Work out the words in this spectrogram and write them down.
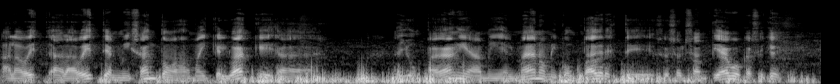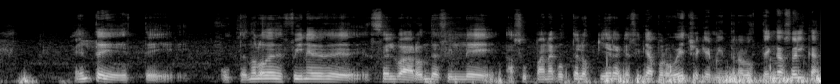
A la bestia, a la bestia, a mi santo, a Michael Vázquez, a, a John Pagán y a mi hermano, mi compadre, este César Santiago, casi que gente, este, usted no lo define de ser varón, decirle a sus panas que usted los quiera, que sí que aproveche, que mientras los tenga cerca,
